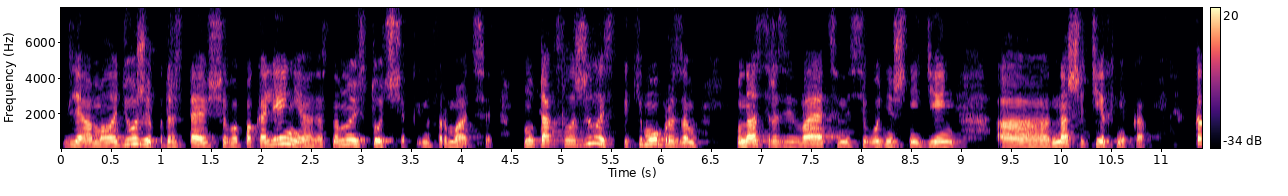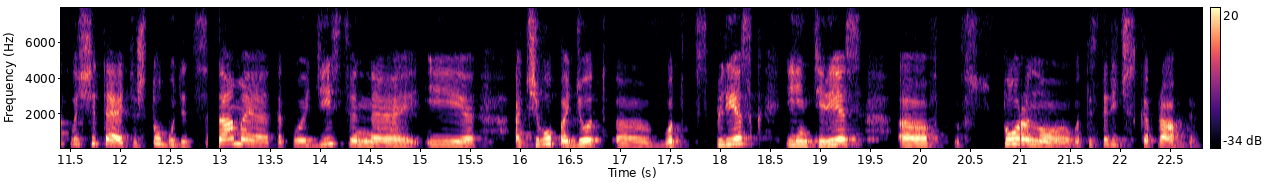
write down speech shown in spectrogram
для молодежи подрастающего поколения, основной источник информации. Ну так сложилось, таким образом у нас развивается на сегодняшний день а, наша техника. Как вы считаете, что будет самое такое действенное и от чего пойдет э, вот всплеск и интерес э, в сторону вот, исторической правды?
